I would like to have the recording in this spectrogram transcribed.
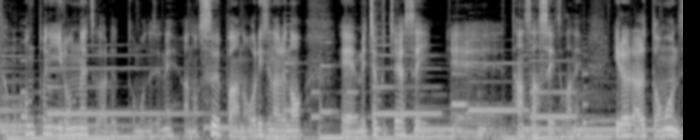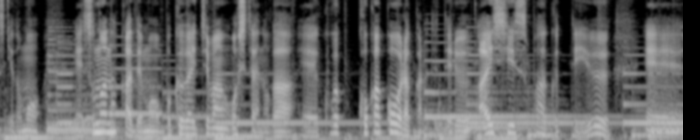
多分本当にいろんなやつがあると思うんですよね。あのスーパーのオリジナルの、えー、めちゃくちゃ安い、えー、炭酸水とかねいろいろあると思うんですけども、えその中でも僕が一番推したいのが、えコカ・コーラから出てるアイシースパークっていう、え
